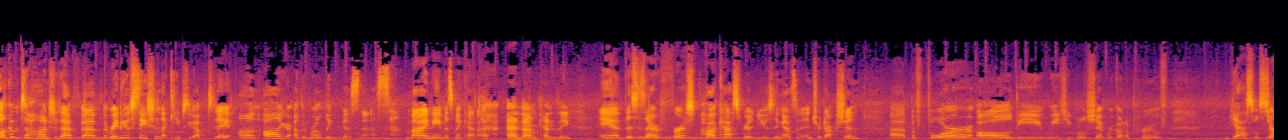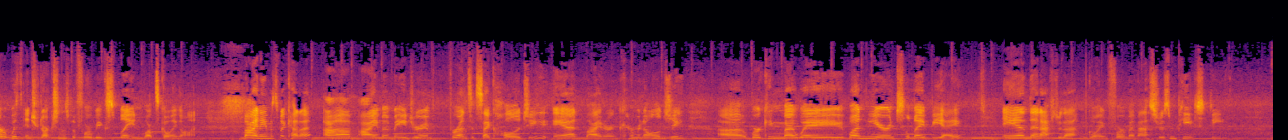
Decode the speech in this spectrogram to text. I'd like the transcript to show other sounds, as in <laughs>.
Welcome to Haunted FM, the radio station that keeps you up to date on all your otherworldly business. My name is McKenna, And I'm Kenzie. and this is our first podcast we're using as an introduction uh, before all the Ouija bullshit we're going to prove. Yes, we'll start with introductions before we explain what's going on. My name is McKenna. Um, I'm a major in forensic psychology and minor in criminology, uh, working my way one year until my BA, and then after that, I'm going for my master's and PhD.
